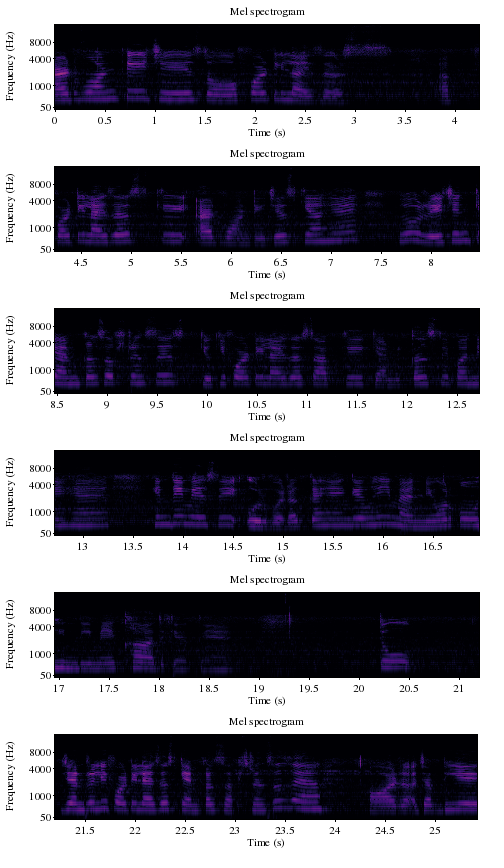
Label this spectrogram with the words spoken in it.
advantages of fertilizers अब फर्टिलाइज़र्स के एडवांटेजेस क्या हैं? तो रिच इन केमिकल सब्सटेंसेस क्योंकि फर्टिलाइज़र्स आपके केमिकल से बने हैं। हिंदी में इसे उर्वरक कहेंगे, वहीं मैन्योर को हिंदी में खाद कहते हैं। तो जनरली फर्टिलाइज़र्स केमिकल सब्सटेंसेस हैं, और जब भी ये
